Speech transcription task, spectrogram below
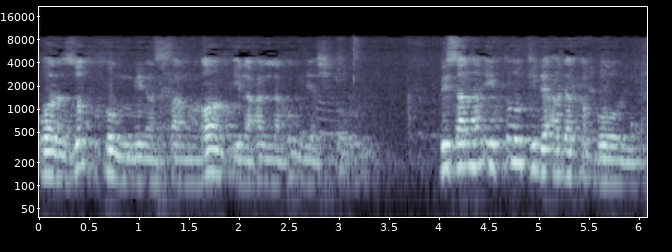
warzuqhum minas samarati la'allahum yashkurun. Di sana itu tidak ada kebun. ya.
